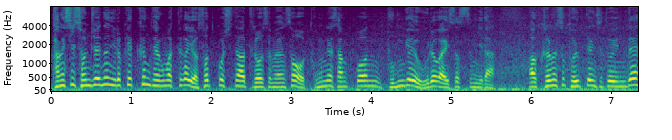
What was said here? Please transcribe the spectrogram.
당시 전주에는 이렇게 큰 대형마트가 여섯 곳이나 들어서면서 동네 상권 붕괴의 우려가 있었습니다. 아, 그러면서 도입된 제도인데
